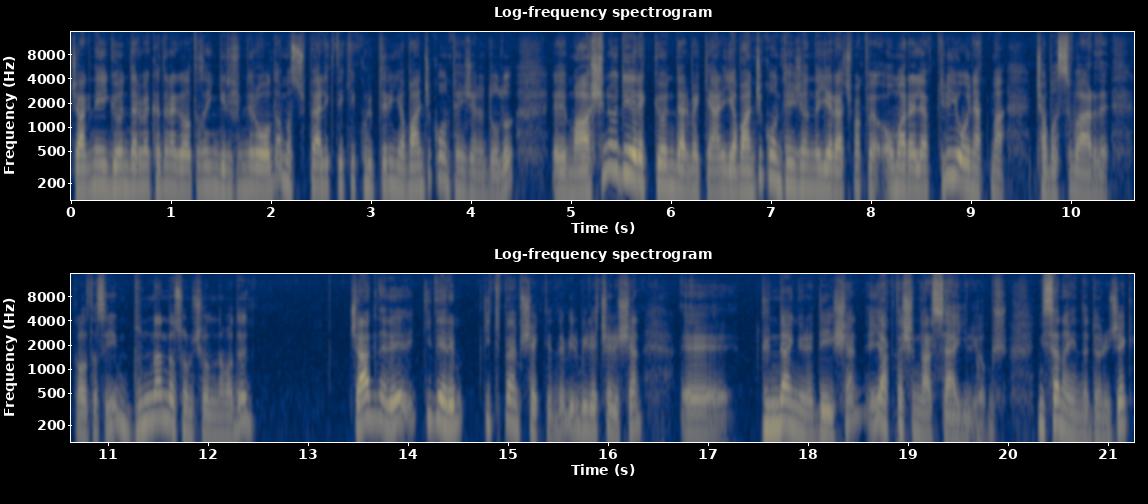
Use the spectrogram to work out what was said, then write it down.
Cagney'i göndermek adına Galatasaray'ın girişimleri oldu ama Süper Lig'deki kulüplerin yabancı kontenjanı dolu. E, maaşını ödeyerek göndermek yani yabancı kontenjanında yer açmak ve Omar El Abdülli'yi oynatma çabası vardı Galatasaray'ın. Bundan da sonuç alınamadı. Cagney'de giderim gitmem şeklinde birbiriyle çelişen e, günden güne değişen yaklaşımlar sergiliyormuş. Nisan ayında dönecek.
